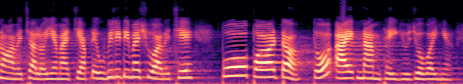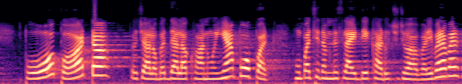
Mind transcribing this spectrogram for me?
નો આવે. ચાલો, અહીંયા વાંચીએ. આપણે ઊભી લીટીમાં શું આવે છે? પોપટ. તો આ એક નામ થઈ ગયું. જોવો અહીંયા. પોપટ. તો ચાલો, બધા લખવાનું અહીંયા. પોપટ. હું પછી તમને સ્લાઇડ દેખાડું છું જવાબ વાળી. બરાબર?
